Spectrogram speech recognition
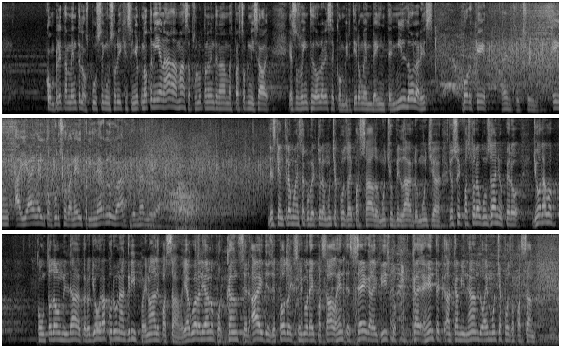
completamente los puse en un solo y dije, Señor, no tenía nada más, absolutamente nada más. Pastor, ni sabe. Esos 20 dólares se convirtieron en 20 mil dólares porque en, allá en el concurso gané el primer lugar. primer lugar. Desde que entramos a esta cobertura, muchas cosas han pasado, muchos milagros, mucha... Yo soy pastor algunos años, pero yo oraba con toda humildad, pero yo oraba por una gripa y nada le pasaba. Y ahora le hablo por cáncer, ay, desde todo el Señor ha pasado, gente cega, he visto, gente ca- caminando, hay muchas cosas pasando.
